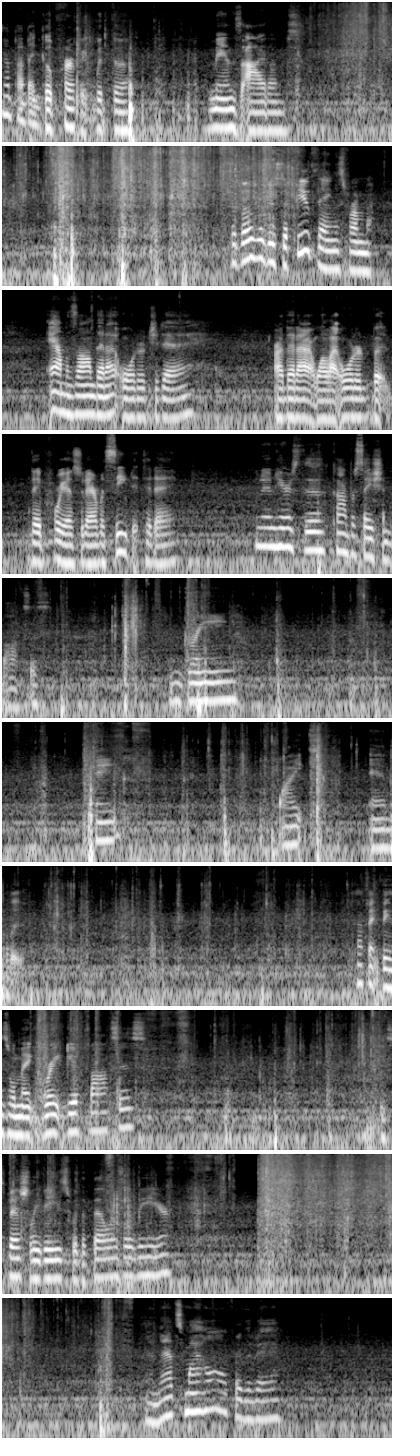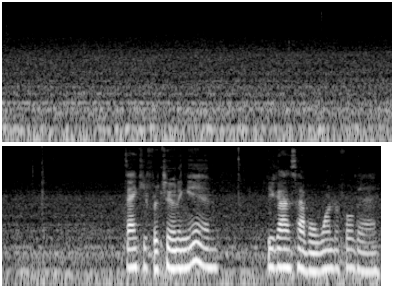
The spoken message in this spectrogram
I thought they'd go perfect with the men's items. So those were just a few things from Amazon that I ordered today. Or that I, well, I ordered, but day before yesterday, I received it today. And then here's the conversation boxes. Green. Pink. White. And blue. I think these will make great gift boxes. Especially these for the fellas over here. And that's my haul for the day. Thank you for tuning in. You guys have a wonderful day.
